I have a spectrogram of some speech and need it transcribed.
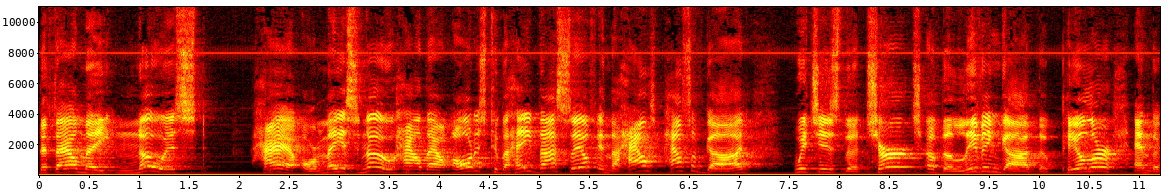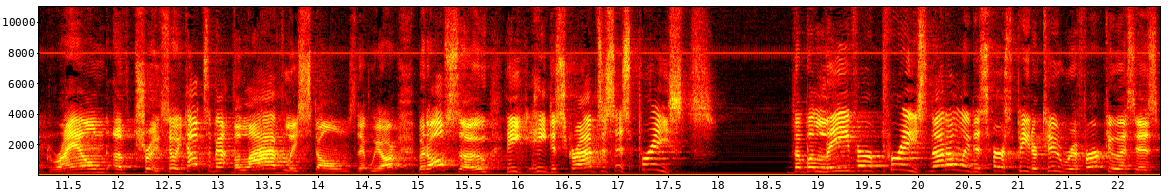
that thou may knowest how, or mayest know how thou oughtest to behave thyself in the house, house of God, which is the church of the living God, the pillar and the ground of truth. So he talks about the lively stones that we are, but also he, he describes us as priests. The believer priest. Not only does 1 Peter 2 refer to us as,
